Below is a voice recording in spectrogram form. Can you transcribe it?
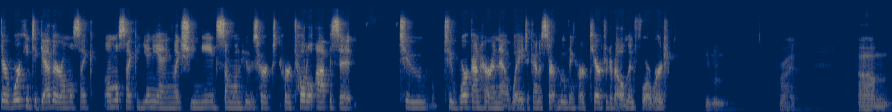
they're working together almost like almost like a yin yang like she needs someone who's her her total opposite to to work on her in that way to kind of start moving her character development forward mm-hmm. right um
